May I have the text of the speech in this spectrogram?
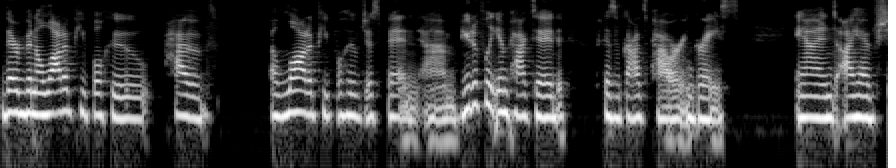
there have been a lot of people who have, a lot of people who've just been um, beautifully impacted because of God's power and grace. And I have sh-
